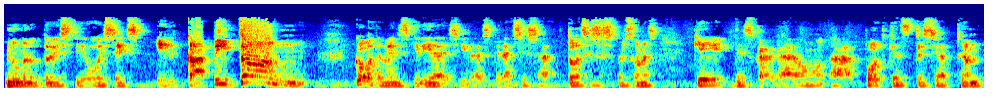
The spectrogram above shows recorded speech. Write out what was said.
número 3 de OSX, el Capitán. Como también les quería decir, es gracias a todas esas personas que descargaron a Podcast de Seattle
